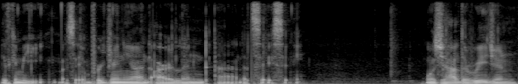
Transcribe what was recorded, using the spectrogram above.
it can be, let's say, Virginia and Ireland, and let's say Sydney. Once you have the region,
